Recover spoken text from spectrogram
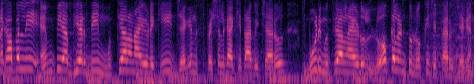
అనకాపల్లి ఎంపీ అభ్యర్థి ముత్యాల నాయుడికి జగన్ స్పెషల్గా కితాబిచ్చారు. బూడి ముత్యాల నాయుడు లోకల్ అంటూ నొక్కి చెప్పారు జగన్.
